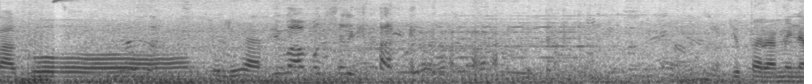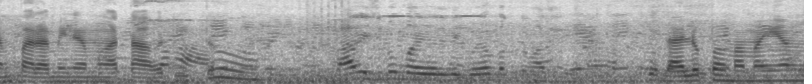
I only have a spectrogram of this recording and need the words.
bago hulihan. Di ba magsalita? Medyo parami ng parami ng mga tao dito. Para isip mo marinig mo yan pag tumasin. Lalo pa mamayang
